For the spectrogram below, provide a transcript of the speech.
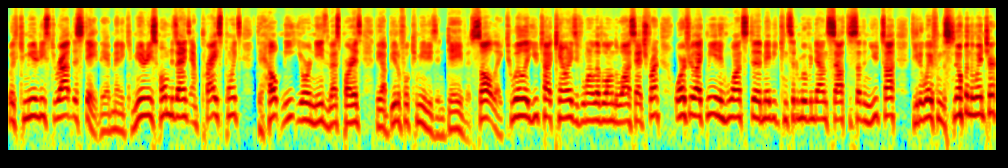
with communities throughout the state. They have many communities, home designs, and price points to help meet your needs. The best part is they got beautiful communities in Davis, Salt Lake, Tooele, Utah counties if you want to live along the Wasatch Front, or if you're like me and who wants to maybe consider moving down south to southern Utah to get away from the snow in the winter,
